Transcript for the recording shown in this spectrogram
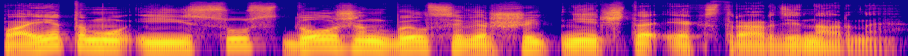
Поэтому Иисус должен был совершить нечто экстраординарное.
